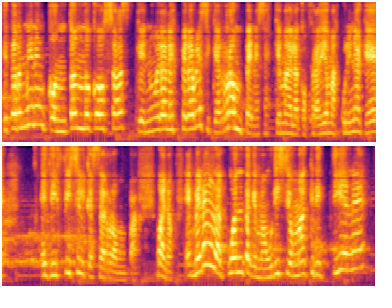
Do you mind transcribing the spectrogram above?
Que terminen contando cosas que no eran esperables y que rompen ese esquema de la cofradía masculina que es difícil que se rompa. Bueno, Esmeralda cuenta que Mauricio Macri tiene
